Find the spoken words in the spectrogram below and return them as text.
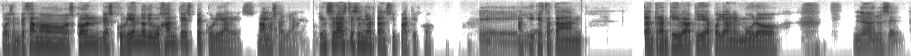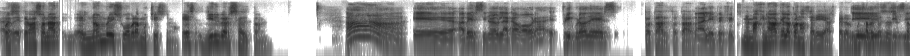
pues empezamos con descubriendo dibujantes peculiares. Vamos Venga, allá. ¿Quién será este señor tan simpático? Eh, Aquí idea. que está tan, tan tranquilo, aquí apoyado en el muro. No, no sé. A Pues ver. te va a sonar el nombre y su obra muchísimo. Es Gilbert Shelton. Ah, eh, a ver, si no la cago ahora. eh, Freak Brothers. Total, total. Vale, perfecto. Me imaginaba que lo conocerías, pero Sí, muchas veces sí, es sí. lo,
